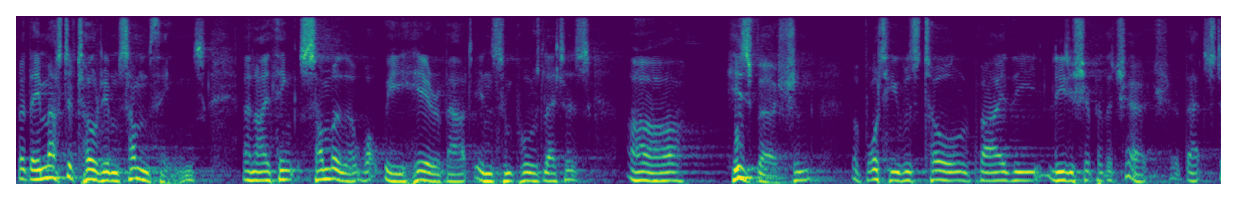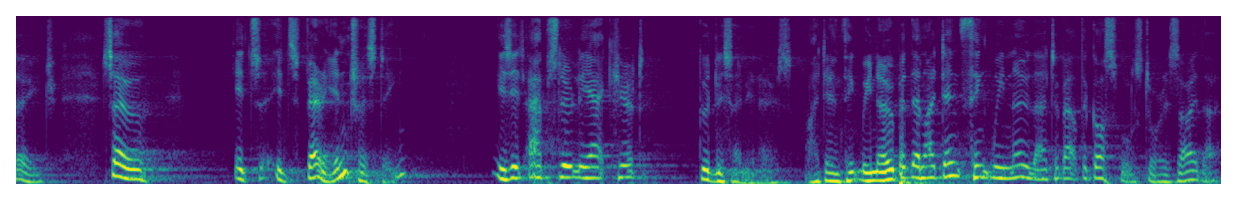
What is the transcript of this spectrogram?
but they must have told him some things. And I think some of the, what we hear about in St Paul's letters are his version of what he was told by the leadership of the church at that stage. So it's, it's very interesting. Is it absolutely accurate? Goodness only knows. I don't think we know, but then I don't think we know that about the gospel stories either.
